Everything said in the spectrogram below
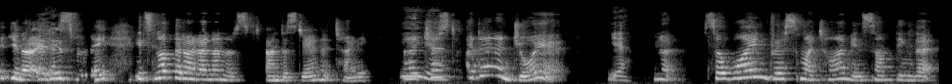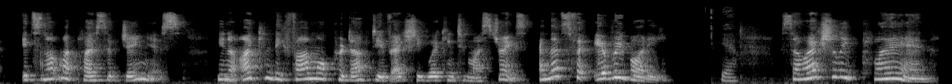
you know it is for me it's not that i don't understand it toni yeah, i just yeah. i don't enjoy it yeah you know so why invest my time in something that it's not my place of genius. You know, I can be far more productive actually working to my strengths. And that's for everybody. Yeah. So actually plan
